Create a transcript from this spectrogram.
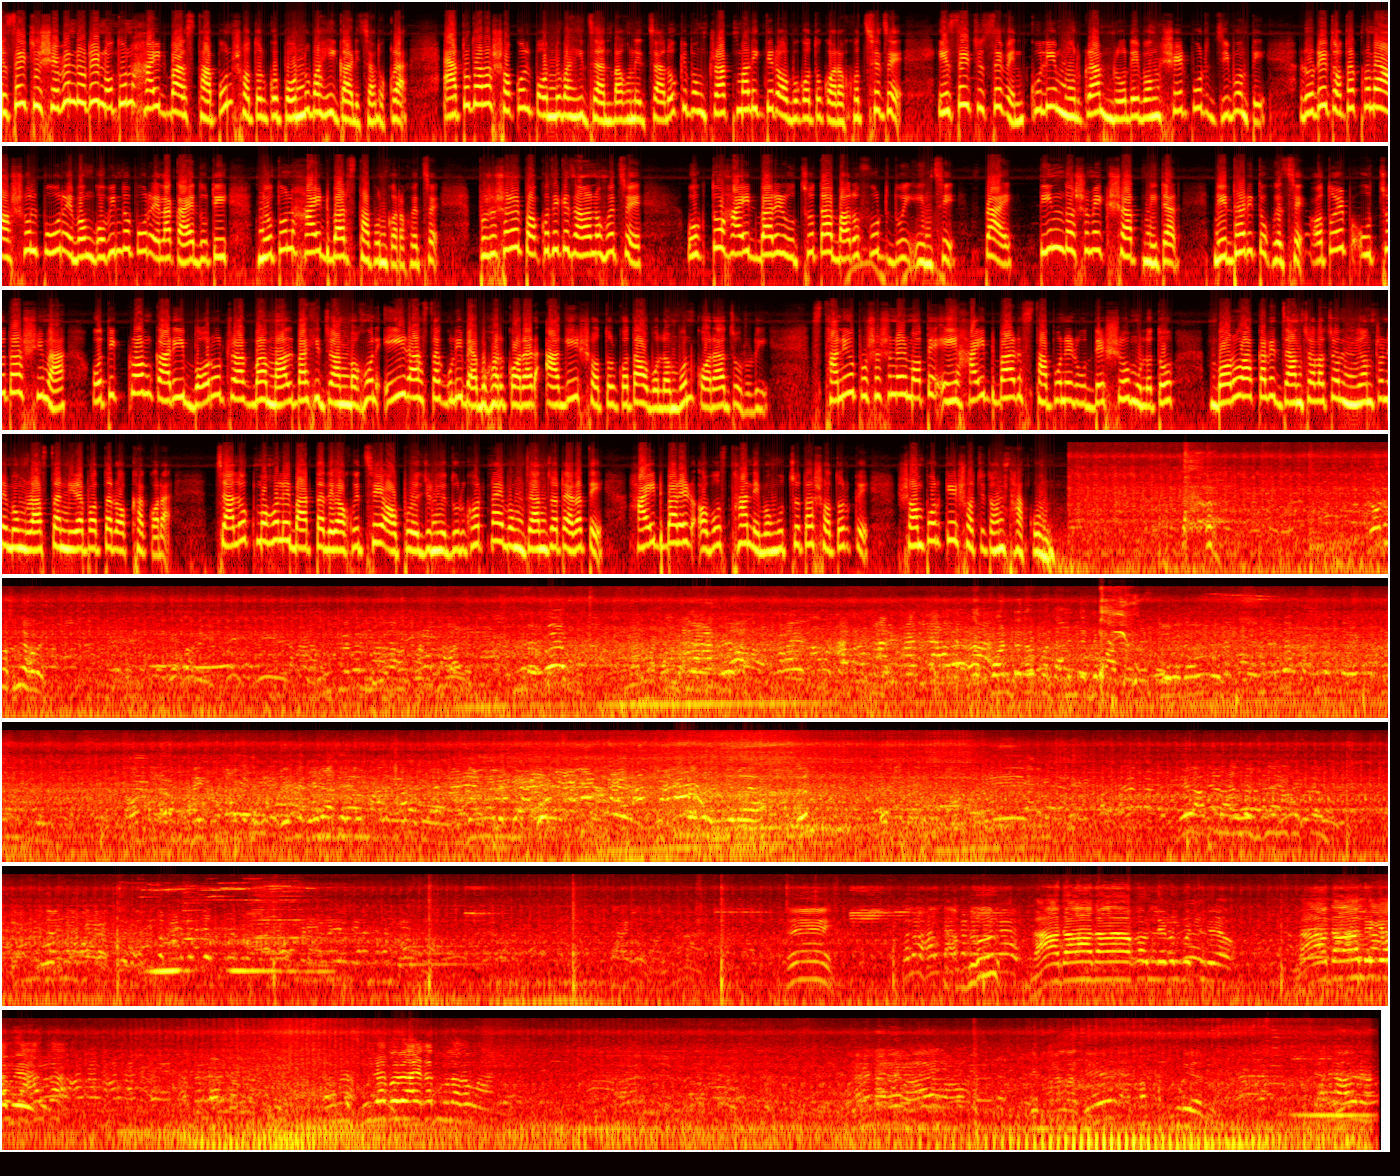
SH seven রোডে নতুন height বার স্থাপন সতর্ক পণ্যবাহী গাড়ি চালকরা। এত দ্বারা সকল পণ্যবাহী যানবাহনের চালক এবং ট্রাক মালিকদের অবগত করা হচ্ছে যে এসএইচ সেভেন কুলি, মুরগ্রাম রোড এবং শেরপুর জীবন্তী রোডে যথাক্রমে আসলপুর এবং গোবিন্দপুর এলাকায় দুটি নতুন হাইট বার স্থাপন করা হয়েছে। প্রশাসনের পক্ষ থেকে জানানো হয়েছে, উক্ত হাইট বারের উচ্চতা বারো ফুট দুই ইঞ্চি, প্রায় তিন দশমিক সাত মিটার। নির্ধারিত হয়েছে। অতএব উচ্চতা সীমা অতিক্রমকারী বড় ট্রাক বা মালবাহী যানবাহন এই রাস্তাগুলি ব্যবহার করার আগে সতর্কতা অবলম্বন করা জরুরি। স্থানীয় প্রশাসনের মতে এই হাইট বার স্থাপনের উদ্দেশ্য মূলত বড় আকারের যান চলাচল নিয়ন্ত্রণ এবং রাস্তার নিরাপত্তা রক্ষা করা। চালক মহলে বার্তা দেওয়া হয়েছে, অপ্রয়োজনীয় দুর্ঘটনা এবং যানজট এড়াতে হাইট বারের অবস্থান এবং উচ্চতা সতর্কে সম্পর্কে সচেতন থাকুন। হবে কন্টেনার পর দাঁড়িয়ে যে পাশে Thank you. না দাঁড়া দাঁড়া এখন লেভেল করতে দেও না দাঁড়া লেগে যাবে পূজা করে এক হাত মোলা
